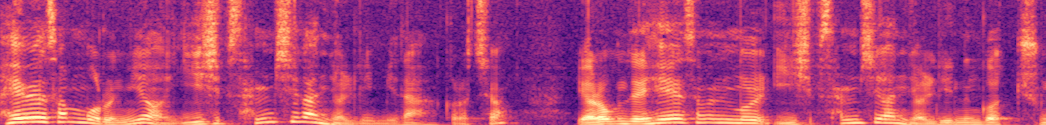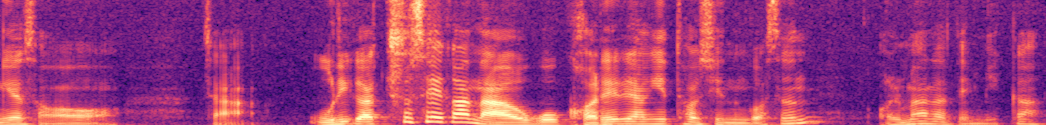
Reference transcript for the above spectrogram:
해외 선물은요, 23시간 열립니다. 그렇죠? 여러분들이 해외 선물 23시간 열리는 것 중에서 자, 우리가 추세가 나오고 거래량이 터지는 것은 얼마나 됩니까?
